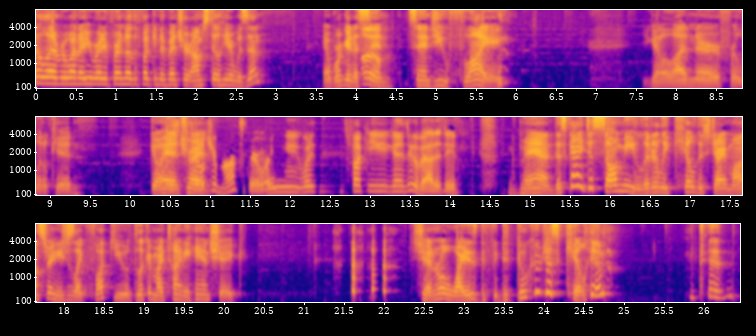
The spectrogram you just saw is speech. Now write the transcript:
Hello, everyone. Are you ready for another fucking adventure? I'm still here with Zen, and we're gonna oh. send send you flying. You got a lot of nerve for a little kid. Go ahead and try. killed your monster. What are you? What the fuck are you gonna do about it, dude? Man, this guy just saw me literally kill this giant monster, and he's just like, "Fuck you! Look at my tiny handshake." General White is defeated. Did Goku just kill him? Did...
